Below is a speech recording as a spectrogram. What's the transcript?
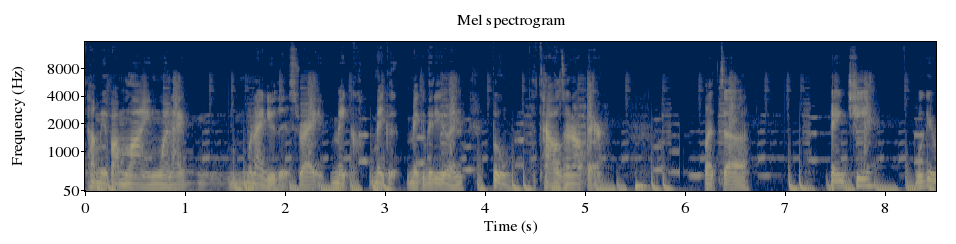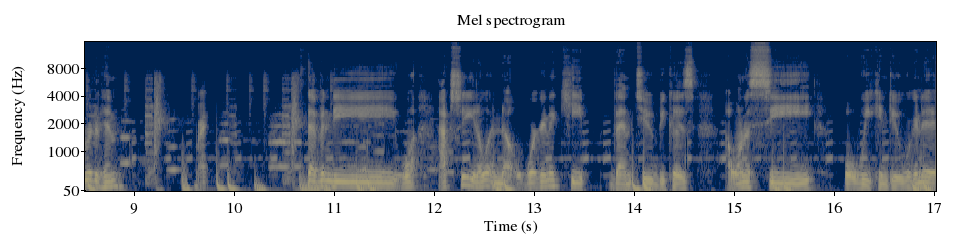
tell me if I'm lying when I when I do this, right? Make make a, make a video and boom, the tiles are not there. But uh, Shang-Chi, we'll get rid of him, right? 71. Actually, you know what? No, we're gonna keep them too because I want to see what we can do. We're gonna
